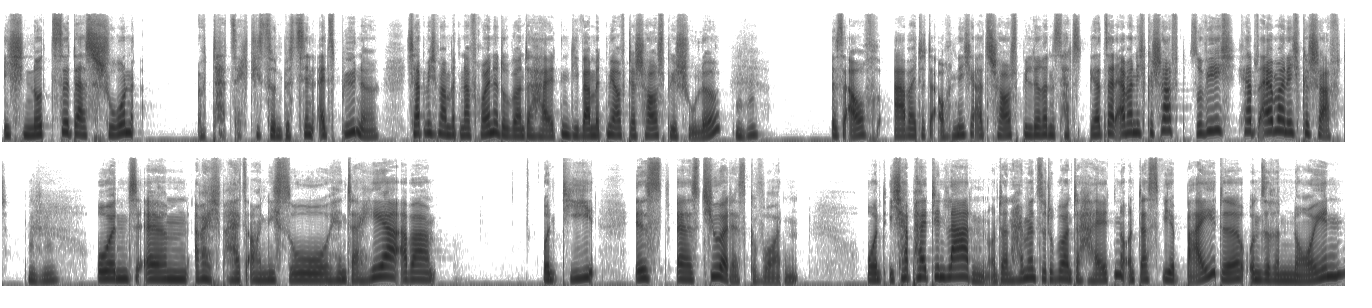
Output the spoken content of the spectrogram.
ich nutze das schon tatsächlich so ein bisschen als Bühne. Ich habe mich mal mit einer Freundin drüber unterhalten, die war mit mir auf der Schauspielschule. Mhm. Ist auch, arbeitet auch nicht als Schauspielerin. Es hat, die hat es halt einfach nicht geschafft. So wie ich. Ich habe es einmal nicht geschafft. Mhm. Und, ähm, aber ich war jetzt auch nicht so hinterher, aber und die ist äh, Stewardess geworden. Und ich habe halt den Laden. Und dann haben wir uns so darüber unterhalten und dass wir beide unsere neuen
